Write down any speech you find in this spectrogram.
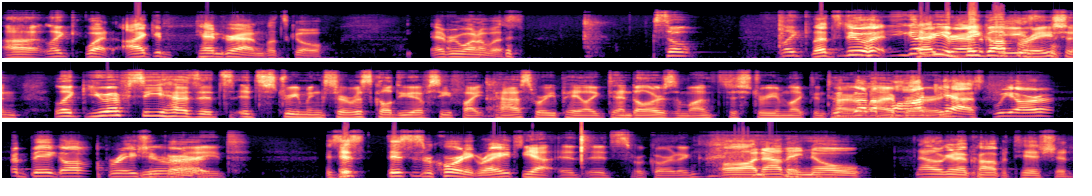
Uh, like What? I could ten grand. Let's go. Every one of us. so, like Let's do it. You gotta 10 be a big operation. Like UFC has its its streaming service called UFC Fight Pass, where you pay like ten dollars a month to stream like the entire We've got a library. podcast. We are a big operation. You're Carter. right. Is this this is recording, right? Yeah, it, it's recording. Oh, now they know. Now we're gonna have competition.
